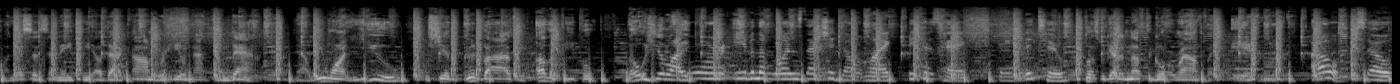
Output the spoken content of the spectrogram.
on SSNATL.com, Radio Not Them Down. Now, we want you to share the good vibes with other people, those you like. Or even the ones that you don't like, because hey, they need it too. Plus, we got enough to go around for everybody. Oh, so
